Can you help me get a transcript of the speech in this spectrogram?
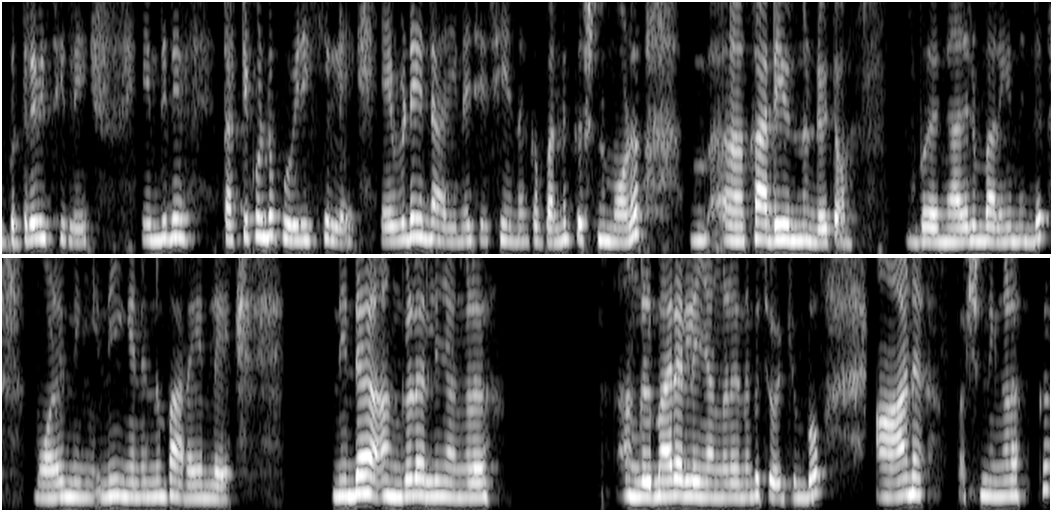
ഉപദ്രവിച്ചില്ലേ? എന്തിന് തട്ടിക്കൊണ്ട് പോയിരിക്കില്ലേ? എവിടെ എന്റെ അലീന ചേച്ചി എന്നൊക്കെ പറഞ്ഞ് കൃഷ്ണമോൾ കരയുന്നുണ്ട് കേട്ടോ. അപ്പോൾ ഗംഗാധരൻ പറയുന്നുണ്ട് മോളെ നീ നീ ഇങ്ങനെയൊന്നും പറയല്ലേ? നിന്റെ അങ്കിളല്ലേ ഞങ്ങൾ അങ്കിൾമാരല്ലേ ഞങ്ങൾ എന്നൊക്കെ ചോദിക്കുമ്പോൾ ആണ്. പക്ഷെ നിങ്ങളൊക്കെ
